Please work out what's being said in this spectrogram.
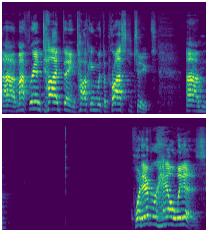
uh, my friend Todd thing, talking with the prostitutes. Um, whatever hell is,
